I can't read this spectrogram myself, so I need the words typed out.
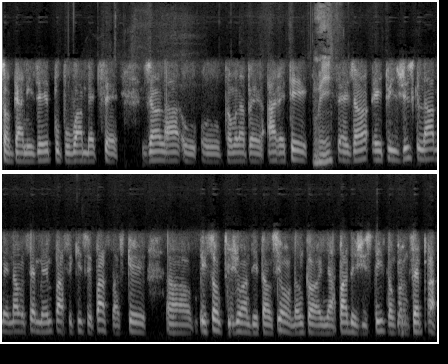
s'organiser pour pouvoir mettre ces gens-là, ou, comme on l'appelle, arrêter ces gens. Et puis jusque-là, maintenant, on ne sait même pas ce qui se passe parce que euh, ils sont toujours en détention. Donc, euh, il n'y a pas de justice, donc on ne sait pas.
